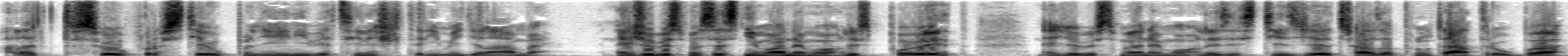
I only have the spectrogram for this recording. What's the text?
Ale to jsou prostě úplně jiné věci, než kterými děláme. Ne, že bychom se s nima nemohli spojit, ne, že bychom nemohli zjistit, že je třeba zapnutá trouba,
